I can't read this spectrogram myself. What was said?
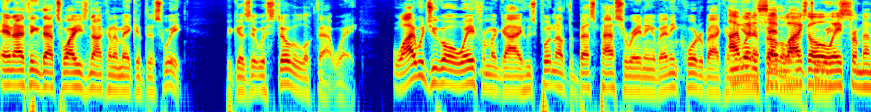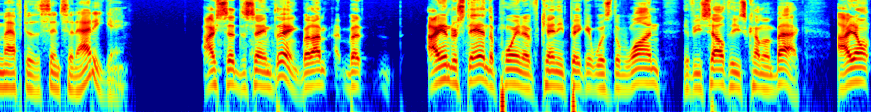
And I think that's why he's not going to make it this week because it would still look that way. why would you go away from a guy who's putting up the best passer rating of any quarterback in the NFL? I would NFL have said, why go away weeks? from him after the Cincinnati game? I said the same thing, but I'm but I understand the point of Kenny Pickett was the one. If he's healthy, he's coming back. I don't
